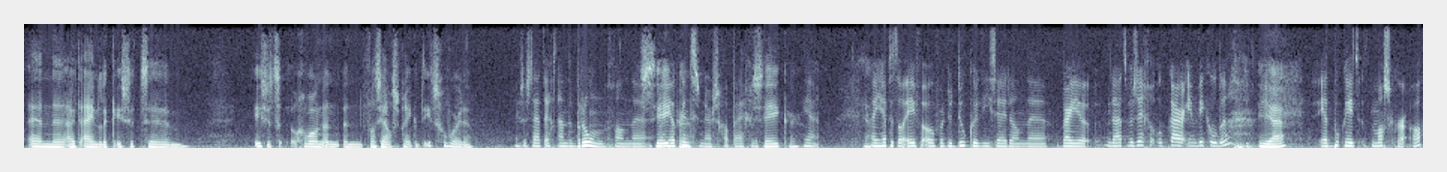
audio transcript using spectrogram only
En uh, uiteindelijk is het, uh, is het gewoon een, een vanzelfsprekend iets geworden. Dus ze staat echt aan de bron van, van jouw kunstenaarschap eigenlijk. Zeker. Ja. ja. Maar je hebt het al even over de doeken die zij dan, waar je, laten we zeggen, elkaar in wikkelde. Ja. ja. Het boek heet Het Masker Af.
